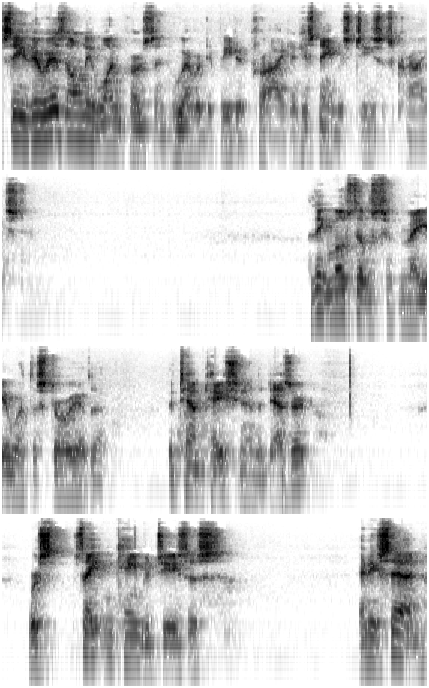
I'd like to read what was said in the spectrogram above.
See, there is only one person who ever defeated pride, and his name is Jesus Christ. I think most of us are familiar with the story of the, the temptation in the desert, where Satan came to Jesus and he said,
